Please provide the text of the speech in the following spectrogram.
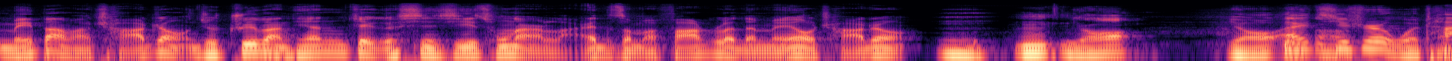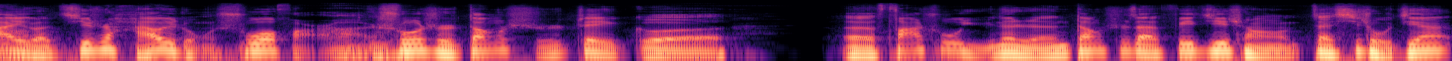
没办法查证，就追半天这个信息从哪儿来的，怎么发出来的，没有查证。嗯，嗯，有。有，哎，其实我插一个，其实还有一种说法啊，说是当时这个呃发出语音的人，当时在飞机上在洗手间，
